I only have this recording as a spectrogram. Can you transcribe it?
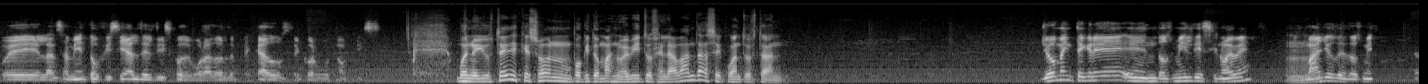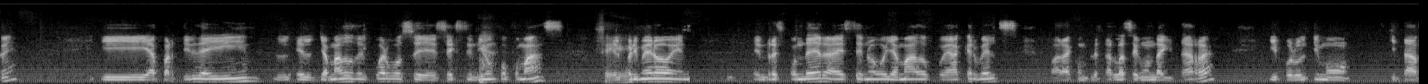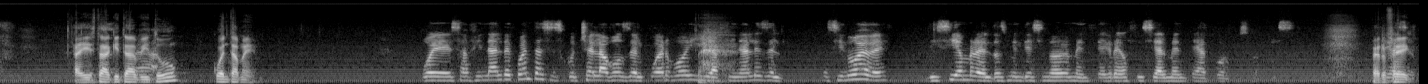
fue el lanzamiento oficial del disco Devorador de Pecados de Corvus Noctis. Bueno, y ustedes que son un poquito más nuevitos en la banda, ¿hace cuánto están? Yo me integré en 2019, Ujú. en mayo de 2019, y a partir de ahí el- el llamado del cuervo se, se extendió un poco más. Sí. El primero en, en responder a este nuevo llamado fue Ackerbelts para completar la segunda guitarra, y por último Kitaf. Ahí está Kitab, ¿y tú? Cuéntame. Pues a final de cuentas escuché la voz del cuervo y a finales del 19, diciembre del 2019, me integré oficialmente a Corpus Noctis. Perfecto.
